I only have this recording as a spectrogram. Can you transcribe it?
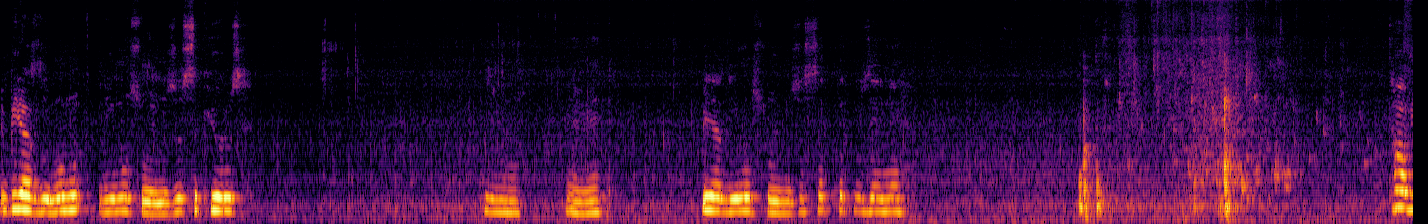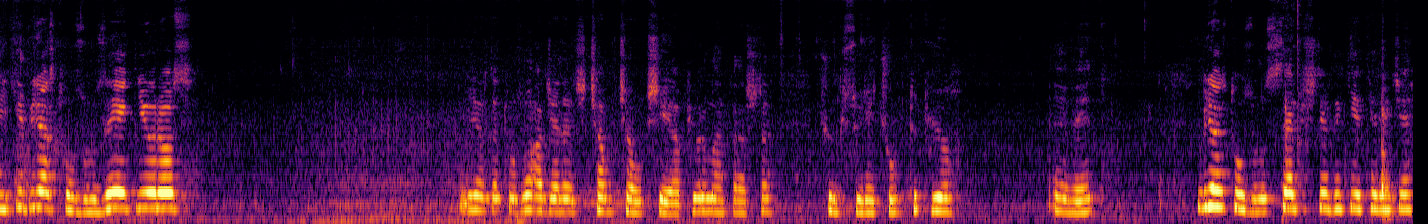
Biraz limonu, limon suyumuzu sıkıyoruz. Limon. Evet. Biraz limon suyumuzu sıktık üzerine. Tabii ki biraz tuzumuzu ekliyoruz. Biraz da tuzu acele çabuk çabuk şey yapıyorum arkadaşlar. Çünkü süre çok tutuyor. Evet. Biraz tozumuzu serpiştirdik yeterince.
